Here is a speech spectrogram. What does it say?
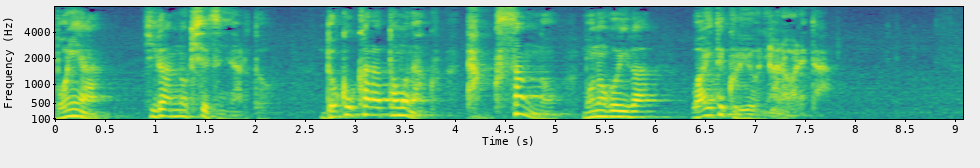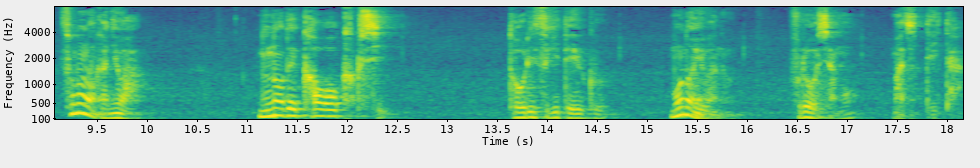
盆や彼岸の季節になるとどこからともなくたくさんの物乞いが湧いてくるように現れた。その中には布で顔を隠し通り過ぎてゆく。物言わぬ不老者も混じっていた。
